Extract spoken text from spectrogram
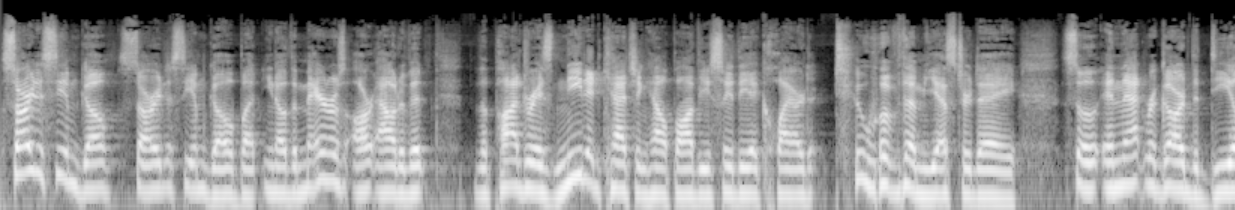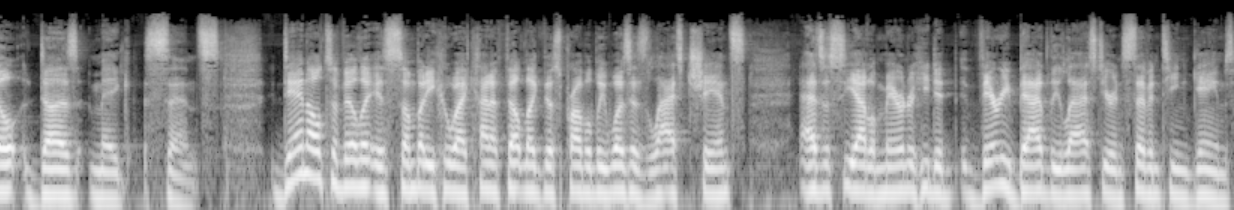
sorry to see him go. Sorry to see him go, but you know, the Mariners are out of it. The Padres needed catching help, obviously. They acquired two of them yesterday. So, in that regard, the deal does make sense. Dan Altavilla is somebody who I kind of felt like this probably was his last chance as a Seattle Mariner. He did very badly last year in 17 games.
